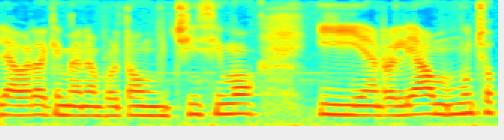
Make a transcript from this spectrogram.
la verdad que me han aportado muchísimo y en realidad muchos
